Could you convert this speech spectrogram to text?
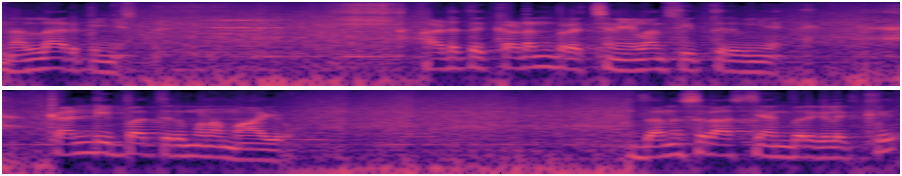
நல்லா இருப்பீங்க. அடுத்து கடன் பிரச்சனையெல்லாம் தீர்த்துருவீங்க. கண்டிப்பாக திருமணம் ஆயிரும். தனுசு ராசி அன்பர்களுக்கு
